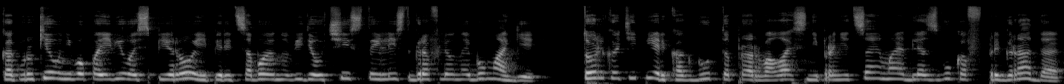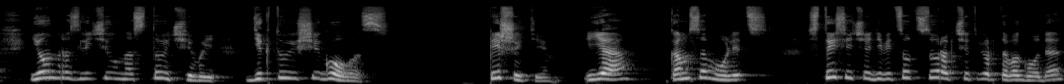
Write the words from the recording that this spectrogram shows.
как в руке у него появилось перо, и перед собой он увидел чистый лист графленой бумаги. Только теперь как будто прорвалась непроницаемая для звуков преграда, и он различил настойчивый, диктующий голос. «Пишите. Я, комсомолец, с 1944 года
